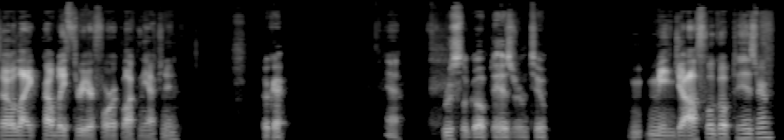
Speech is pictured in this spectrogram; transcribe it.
So like probably three or four o'clock in the afternoon. Okay. Yeah. Bruce will go up to his room too. M- Me and Joff will go up to his room.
